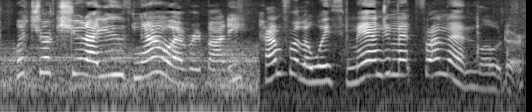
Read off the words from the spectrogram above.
What truck should I use now, everybody? Time for the waste management front end loader.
